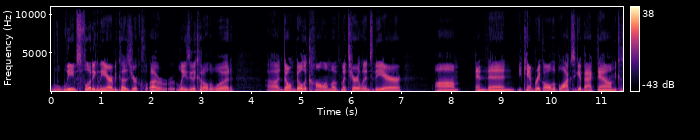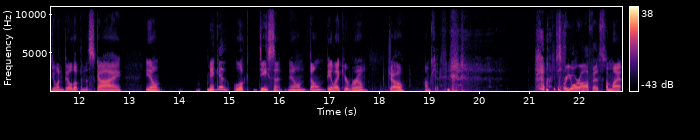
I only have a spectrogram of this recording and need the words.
leaves floating in the air because you're uh, lazy to cut all the wood. Uh, don't build a column of material into the air, um, and then you can't break all the blocks to get back down because you want to build up in the sky. You know, make it look decent. You know, don't be like your room, Joe. I'm kidding. I'm just, or your office. My,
